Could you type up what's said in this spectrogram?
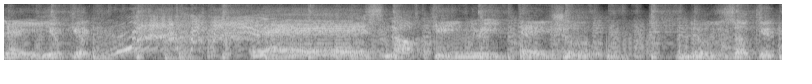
Les Yuk Les Snorky nuit et jour nous occupent.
